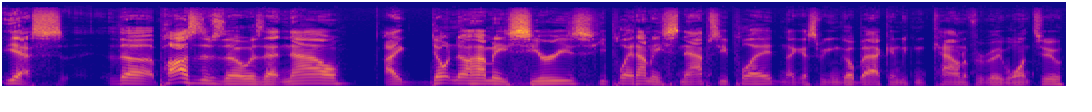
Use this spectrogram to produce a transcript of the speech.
Yes. The positives though is that now I don't know how many series he played, how many snaps he played. I guess we can go back and we can count if we really want to.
